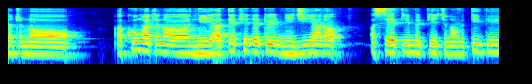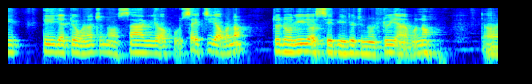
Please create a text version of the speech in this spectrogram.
တော့ကျွန်တော်အခုမှကျွန်တော်နေအစ်စ်ဖြစ်တဲ့တွေ့မြေကြီးရတော့အစပြည့်မပြည့်ကျွန်တော်မသိသေး သေးတဲ့တွေ့ပါတော့ကျွန်တော်စားပြီးတော့အခုစိတ်ကြည့်ရပါတော့တော်တော်လေးတော့အစပြည့်တော့ကျွန်တော်တွေ့ရတာပေါ့နော်တော့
